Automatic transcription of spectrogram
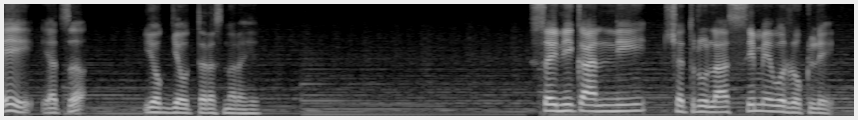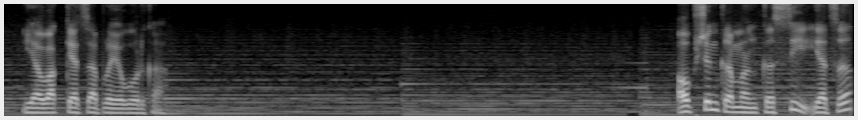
ए याचं योग्य उत्तर असणार आहे. सैनिकांनी शत्रूला सीमेवर रोखले. या वाक्याचा प्रयोग ओळखा. ऑप्शन क्रमांक सी याचं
